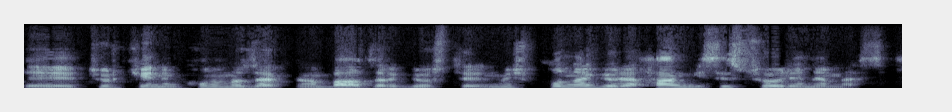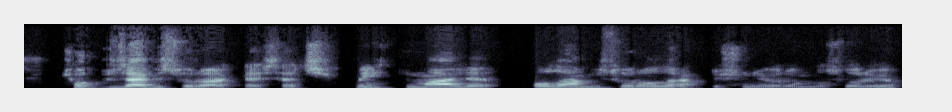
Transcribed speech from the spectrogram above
E, Türkiye'nin konum özelliklerinden bazıları gösterilmiş. Buna göre hangisi söylenemez? Çok güzel bir soru arkadaşlar. Çıkma ihtimali olan bir soru olarak düşünüyorum bu soruyu.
